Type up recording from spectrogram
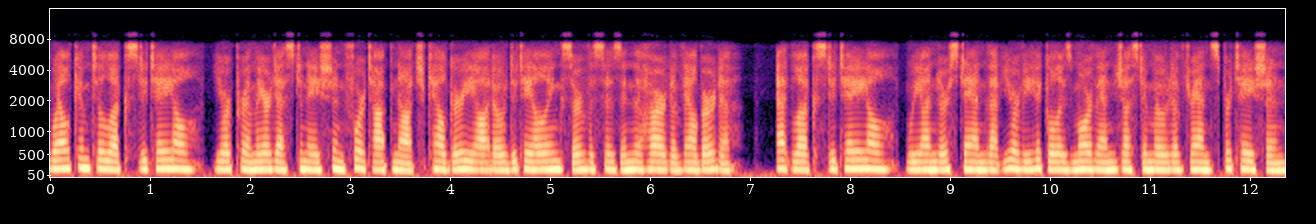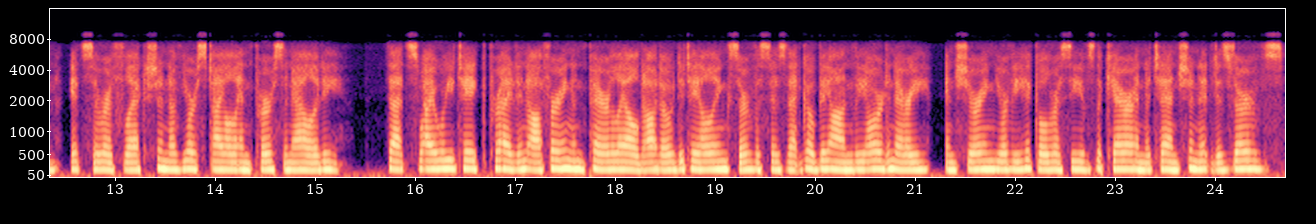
Welcome to Lux Detail, your premier destination for top notch Calgary auto detailing services in the heart of Alberta. At Lux Detail, we understand that your vehicle is more than just a mode of transportation, it's a reflection of your style and personality. That's why we take pride in offering unparalleled auto detailing services that go beyond the ordinary, ensuring your vehicle receives the care and attention it deserves.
